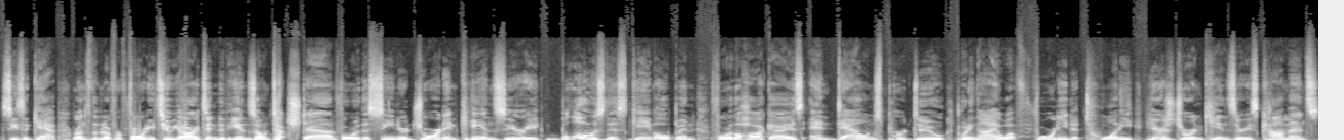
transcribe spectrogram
sees a gap, runs the middle for 42 yards into the end zone. Touchdown for the senior. Jordan Canzeri blows this game open for the Hawkeyes and downs Purdue, putting Iowa 40 to 20. Here's Jordan Canzeri's comments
